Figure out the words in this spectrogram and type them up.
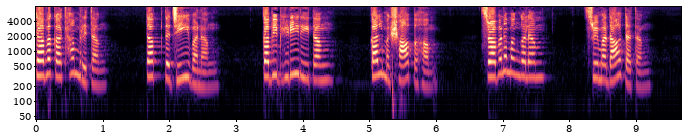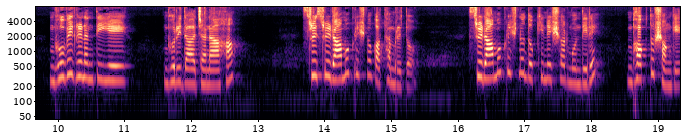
तव कथमृतं तप्तजीवनं कविभिडीरितं कल्मषापहं श्रवणमङ्गलं श्रीमदाततं ভুবি গৃণন্তি ইয়ে ভুরিদা জনাহা শ্রী শ্রী রামকৃষ্ণ কথামৃত শ্রী রামকৃষ্ণ দক্ষিণেশ্বর মন্দিরে ভক্ত সঙ্গে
